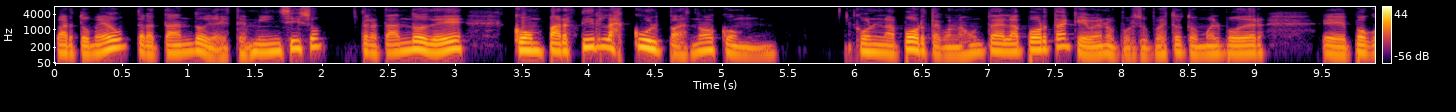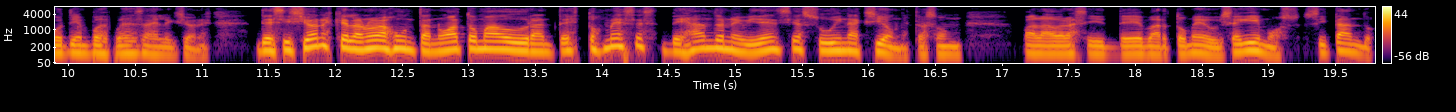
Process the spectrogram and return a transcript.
Bartomeu tratando, ya este es mi inciso, tratando de compartir las culpas, ¿no? Con, con la Porta, con la Junta de la Porta, que bueno, por supuesto tomó el poder eh, poco tiempo después de esas elecciones. Decisiones que la nueva Junta no ha tomado durante estos meses, dejando en evidencia su inacción. Estas son palabras de Bartomeu. Y seguimos citando.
